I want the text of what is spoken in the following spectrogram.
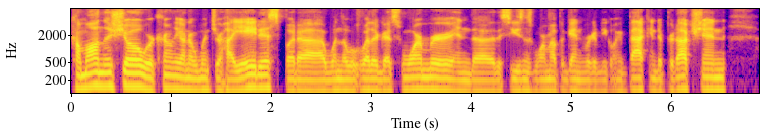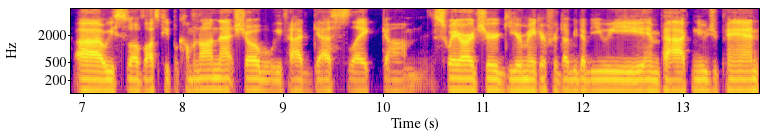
come on the show. We're currently on a winter hiatus, but uh, when the weather gets warmer and the, the seasons warm up again, we're going to be going back into production. Uh, we still have lots of people coming on that show, but we've had guests like um, Sway Archer, gear maker for WWE, Impact, New Japan.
